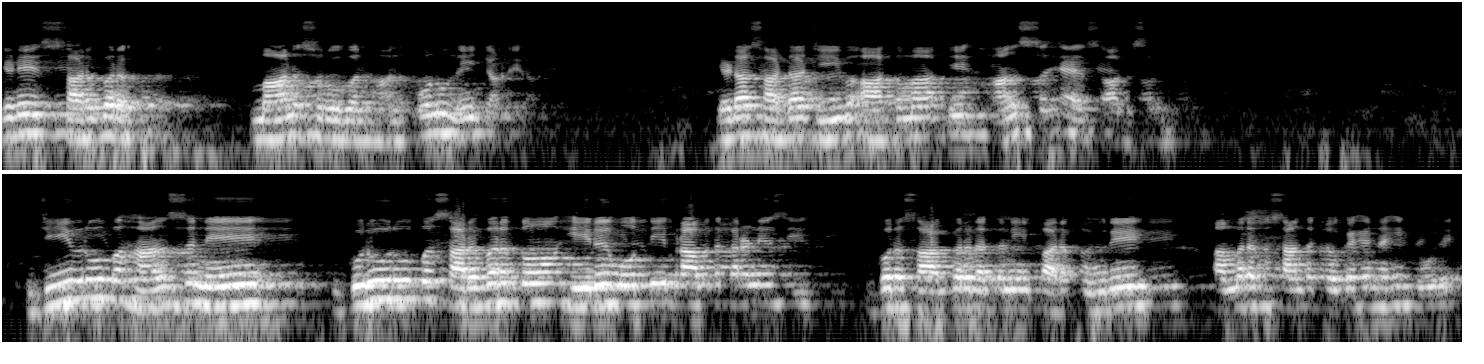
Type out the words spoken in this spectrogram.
ਜਿਹੜੇ ਸਰਵਰ ਮਾਨ ਸਰੋਵਰ ਹਨ, ਉਹਨੂੰ ਨਹੀਂ ਜਾਣਿਆ ਜਿਹੜਾ ਸਾਡਾ ਜੀਵ ਆਤਮਾ, ਇਹ ਹੰਸ ਹੈ ਸਾਧ ਸੰਗਤ। ਜੀਵ ਰੂਪ ਹੰਸ ਨੇ ਗੁਰੂ ਰੂਪ ਸਰਵਰ ਤੋਂ ਹੀਰੇ ਮੋਤੀ ਪ੍ਰਾਪਤ ਕਰਨੇ ਸੀ। ਗੁਰ ਸਾਗਰ ਰਤਨੀ ਭਰ ਪੂਰੇ, ਅੰਮ੍ਰਿਤ ਸੰਤ ਚੁਕੇ ਨਹੀਂ ਪੂਰੇ।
